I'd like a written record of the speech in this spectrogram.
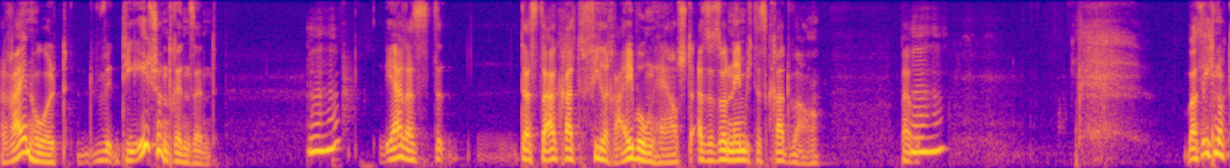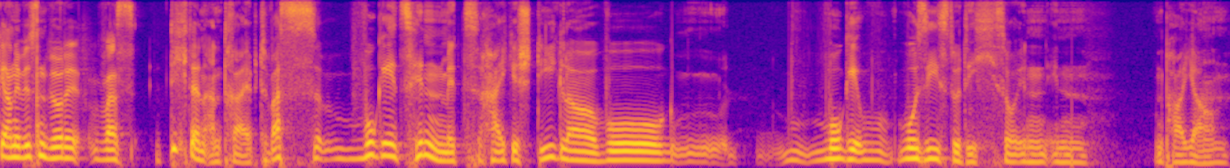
reinholt, die eh schon drin sind. Mhm. Ja, das, dass da gerade viel Reibung herrscht. Also so nehme ich das gerade wahr. Mhm. Was ich noch gerne wissen würde, was dich denn antreibt. Was, wo geht's hin mit Heike Stiegler? Wo, wo, wo siehst du dich so in, in ein paar Jahren?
